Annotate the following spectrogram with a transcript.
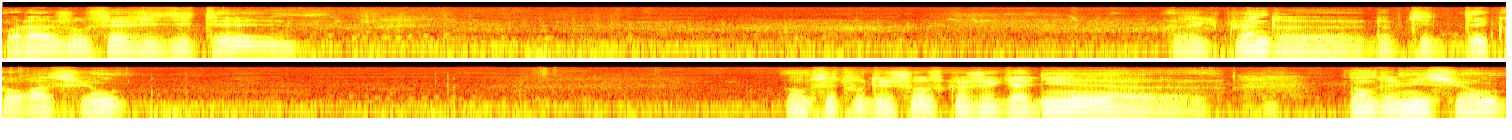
Voilà, je vous fais visiter. avec plein de, petites décorations. Donc c'est toutes des choses que j'ai gagnées euh, dans des missions.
